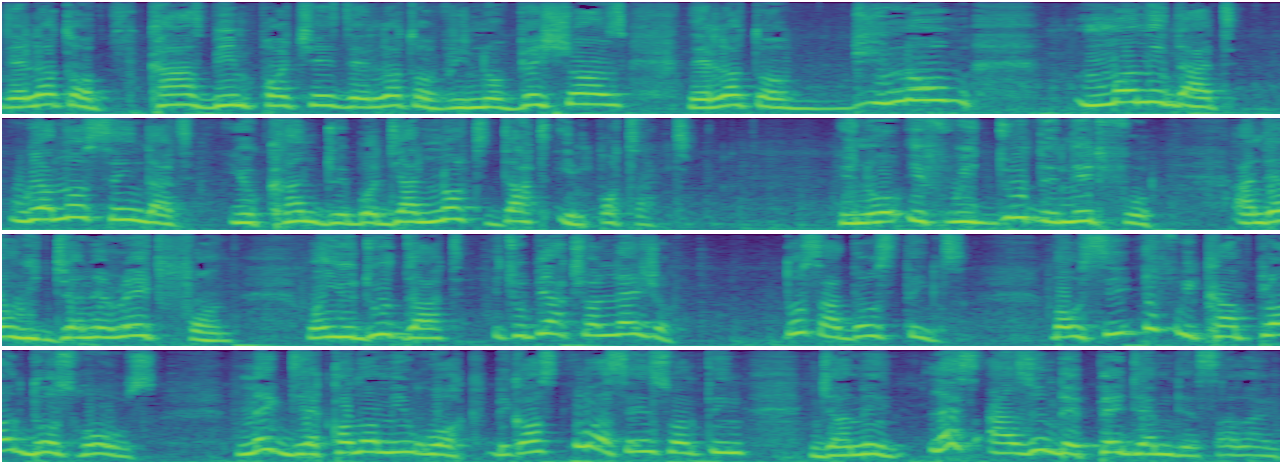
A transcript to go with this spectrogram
There are a lot of cars being purchased, there are a lot of renovations, there are a lot of, you know, money that we are not saying that you can't do it, but they are not that important. You know, if we do the needful and then we generate fund, when you do that, it will be at your leisure. Those are those things. But we see, if we can plug those holes, make the economy work. Because he was saying something, Jamin. Let's assume they pay them the salary.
